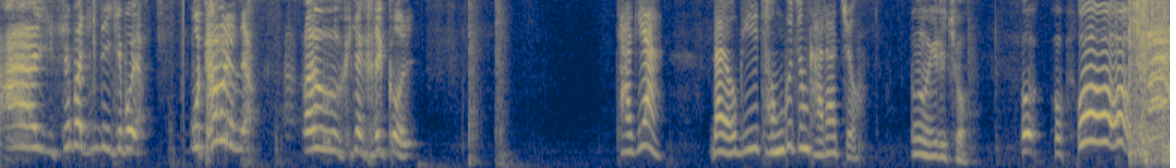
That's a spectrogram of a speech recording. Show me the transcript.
아, 이 새바지인데 이게 뭐야? 옷 다 버렸네. 아유, 그냥 갈 걸. 자기야, 나 여기 전구 좀 갈아줘. 어, 이리 줘. 어, 어, 어, 어, 어. 아!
